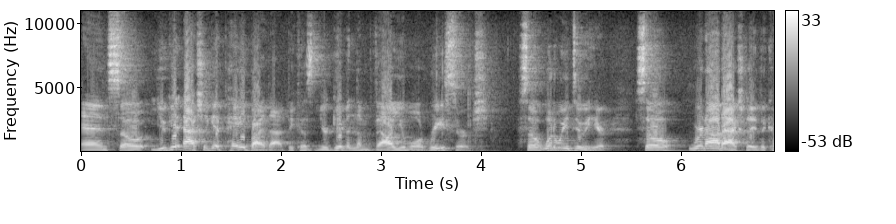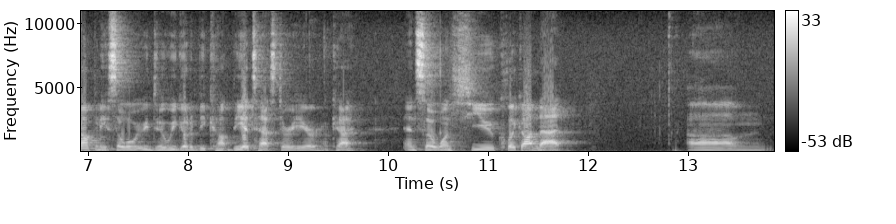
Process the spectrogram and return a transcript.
And so you get actually get paid by that because you're giving them valuable research. So what do we do here? So we're not actually the company. So what we do, we go to become be a tester here, okay? And so once you click on that, um,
